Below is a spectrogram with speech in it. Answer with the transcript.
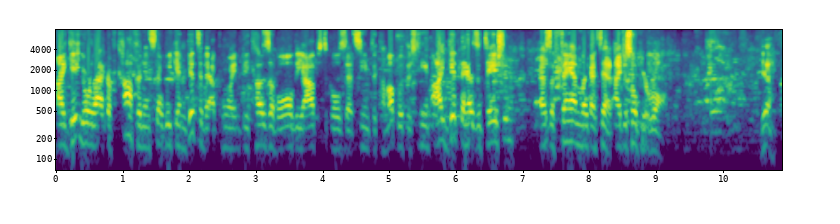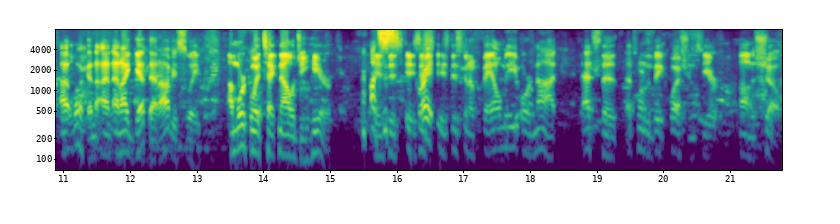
I get your lack of confidence that we can get to that point because of all the obstacles that seem to come up with this team. I get the hesitation. As a fan, like I said, I just hope you're wrong. Yeah, I, look, and, and and I get that. Obviously, I'm working with technology here. Is this is this, is this going to fail me or not? That's the that's one of the big questions here on the show.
